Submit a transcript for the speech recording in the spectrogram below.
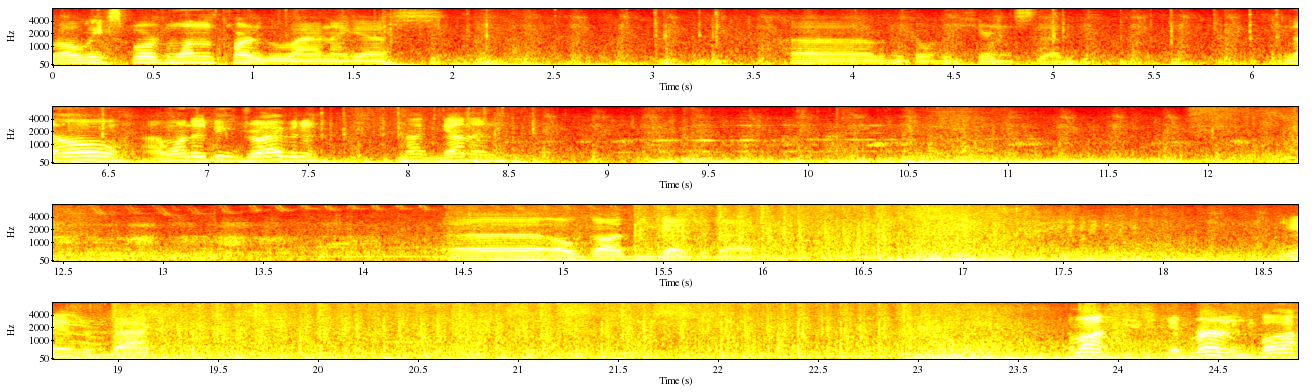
well, we explored one part of the land, I guess. Uh, let me go over here instead. No, I want to be driving, not gunning. Uh, oh god, you guys are back. You guys are back. Come on, get burned, boy.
